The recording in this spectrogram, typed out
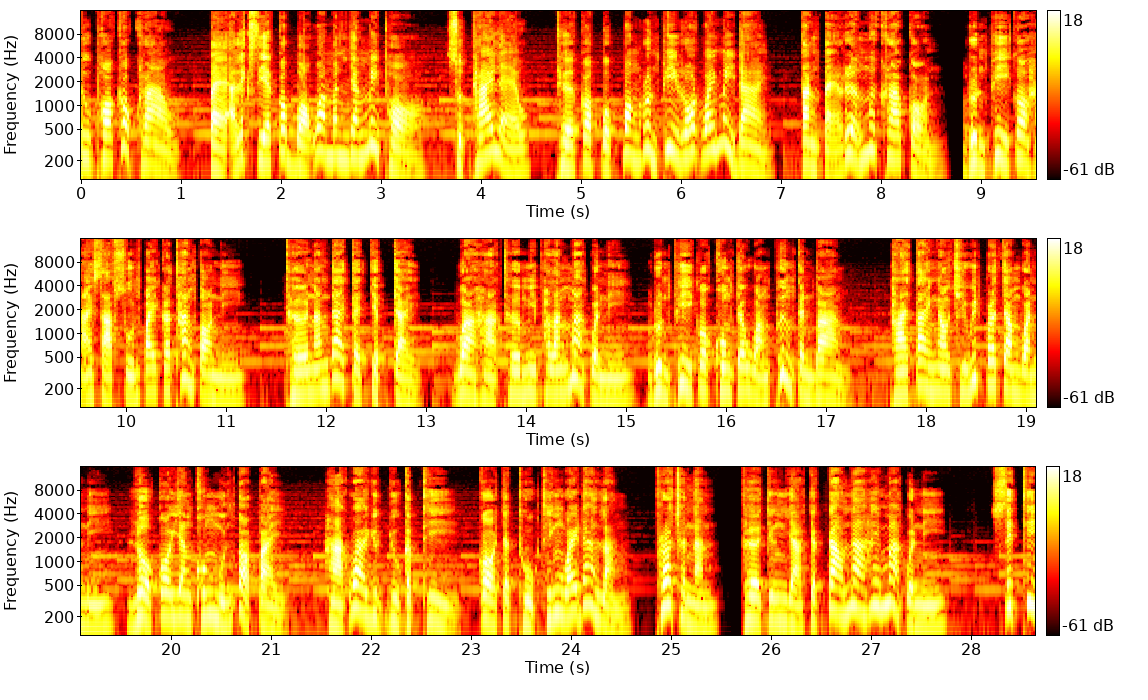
ดูพอคร่าวๆแต่อเล็กเซียก็บอกว่ามันยังไม่พอ สุดท้ายแล้ว เธอก็ปกป้องรุ่นพี่โรดไว้ไม่ได้ ตั้งแต่เรื่องเมื่อคราวก่อน รุ่นพี่ก็หายสาบสูญไปกระทั่งตอนนี้ เธอนั้นได้แต่เจ็บใจ ว่าหากเธอมีพลังมากกว่านี้ รุ่นพี่ก็คงจะหวังพึ่งกันบ้าง ภายใต้เงาชีวิตประจำวันนี้ โลกก็ยังคงหมุนต่อไป หากว่าหยุดอยู่กับที่ ก็จะถูกทิ้งไว้ด้านหลัง เพราะฉะนั้น เธอจึงอยากจะก้าวหน้าให้มากกว่านี้ ซิดที่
